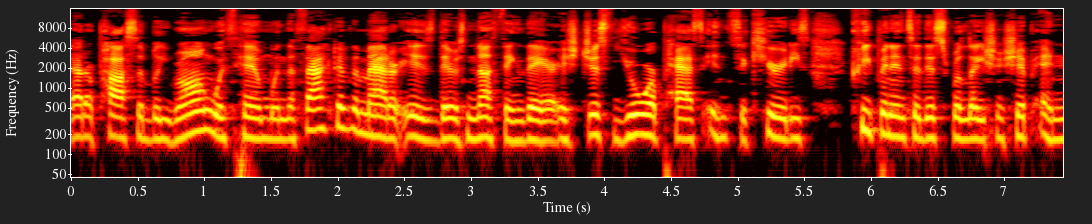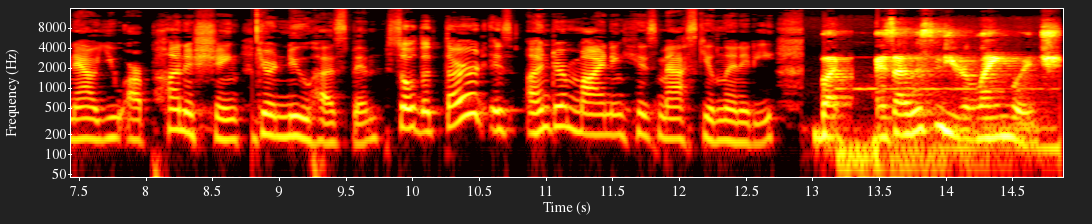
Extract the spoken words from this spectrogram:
that are possibly wrong with him when the fact of the matter is there's nothing there. It's just your past insecurities creeping into this relationship. And now you are punishing your new husband. So the third is undermining his masculinity. But as I listen to your language,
